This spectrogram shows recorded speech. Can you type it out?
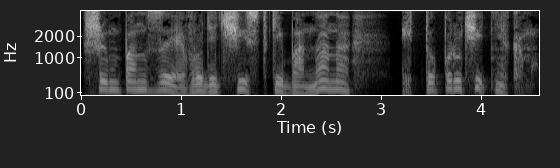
шимпанзе, вроде чистки банана, и то поручить некому.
